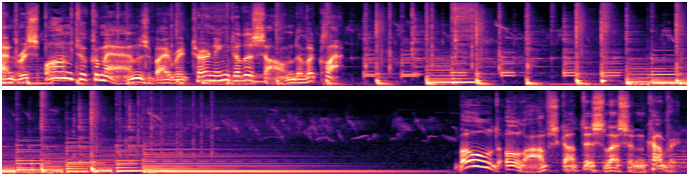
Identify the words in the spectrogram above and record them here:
and respond to commands by returning to the sound of a clap. Bold Olaf's got this lesson covered.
